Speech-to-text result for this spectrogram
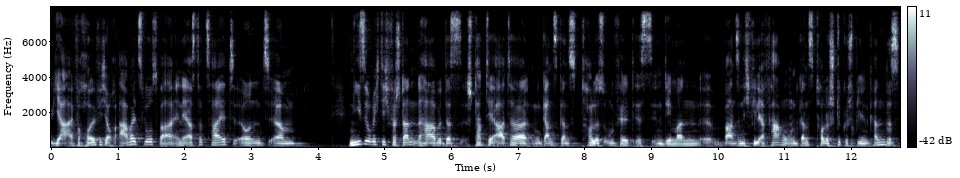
ja einfach häufig auch arbeitslos war in erster Zeit und ähm, nie so richtig verstanden habe, dass Stadttheater ein ganz, ganz tolles Umfeld ist, in dem man äh, wahnsinnig viel Erfahrung und ganz tolle Stücke spielen kann. Das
